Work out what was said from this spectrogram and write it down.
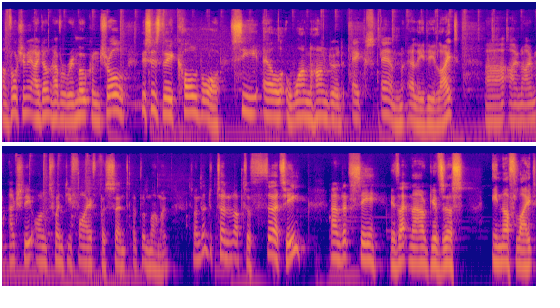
Unfortunately, I don't have a remote control. This is the Colbor CL100XM LED light, uh, and I'm actually on 25% at the moment. So I'm going to turn it up to 30, and let's see if that now gives us enough light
